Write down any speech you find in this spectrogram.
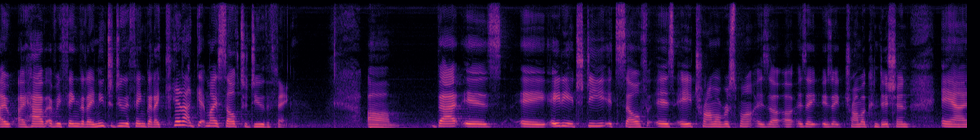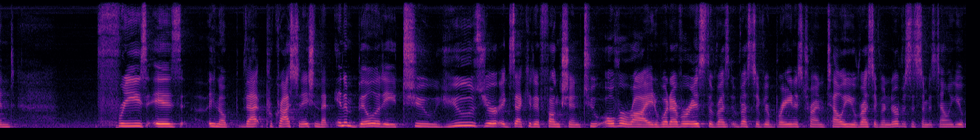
I, I have everything that I need to do the thing, but I cannot get myself to do the thing. Um, that is a ADHD itself is a trauma response, is a, uh, is a, is a trauma condition. And freeze is you know that procrastination that inability to use your executive function to override whatever is the rest, rest of your brain is trying to tell you rest of your nervous system is telling you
